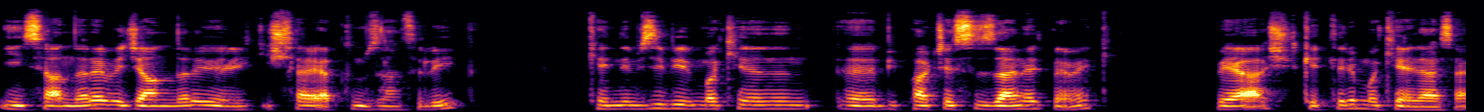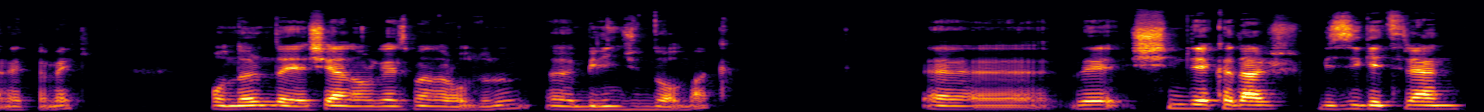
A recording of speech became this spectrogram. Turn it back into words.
insanlara ve canlılara yönelik işler yaptığımızı hatırlayıp kendimizi bir makinenin bir parçası zannetmemek veya şirketleri makineler zannetmemek, onların da yaşayan organizmalar olduğunun bilincinde olmak ve şimdiye kadar bizi getiren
